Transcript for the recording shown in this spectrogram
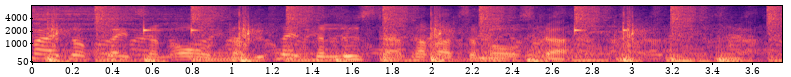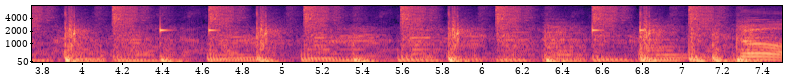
Might as well play some old stuff. We played some new stuff. How about some old stuff? Cool.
